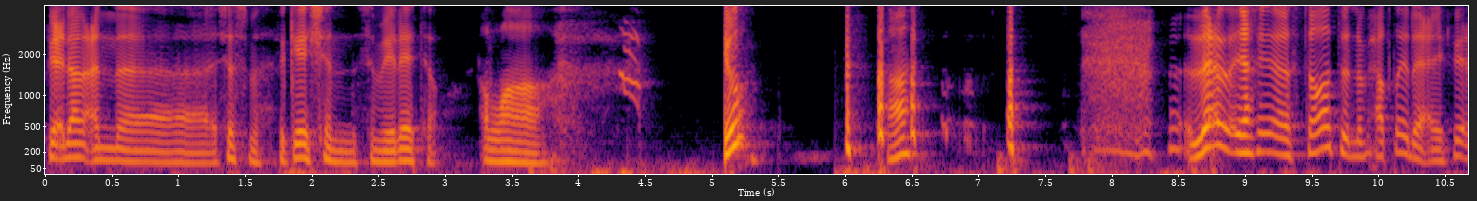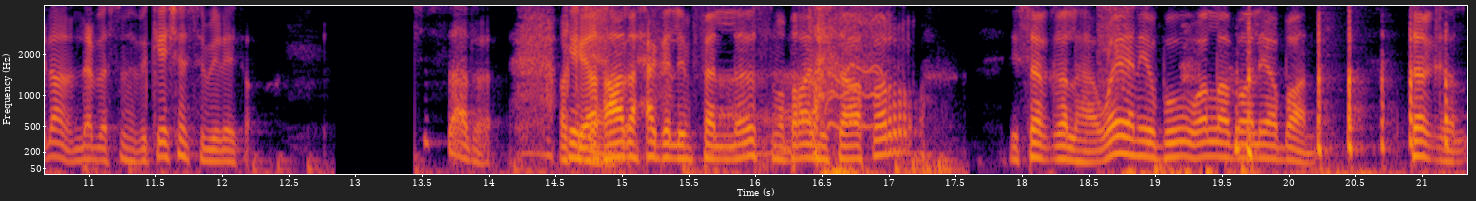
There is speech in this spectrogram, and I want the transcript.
في إعلان عن آه، شو اسمه Vacation Simulator الله شو؟ ها لعبة يا أخي استغربت إنهم حاطينه يعني في إعلان عن لعبة اسمها Vacation Simulator شو السالفة؟ okay يعني؟ هذا حق اللي مفلس مبراي مسافر يشغلها. وين يا أبو؟ والله أبغى اليابان. شغل.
